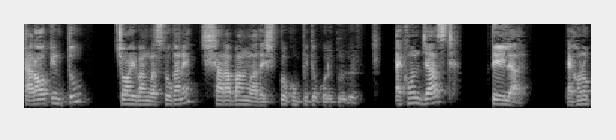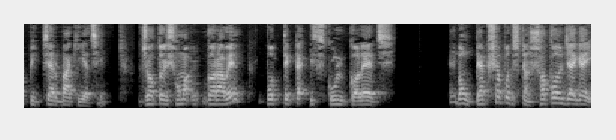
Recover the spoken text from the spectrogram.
তারাও কিন্তু জয় বাংলা স্লোগানে সারা বাংলাদেশ প্রকম্পিত করে তুলবে। এখন জাস্ট টেইলার এখনও পিকচার বাকি আছে। যতই সময় গড়াবে, প্রত্যেকটা স্কুল কলেজ এবং ব্যবসা প্রতিষ্ঠান সকল জায়গায়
